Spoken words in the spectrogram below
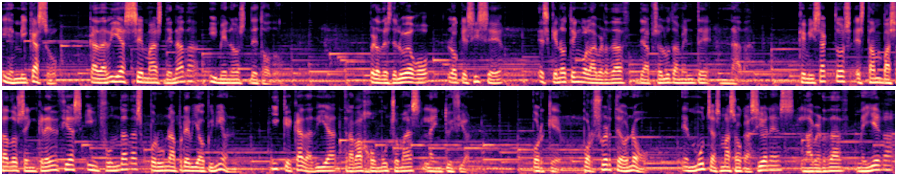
Y en mi caso, cada día sé más de nada y menos de todo pero desde luego lo que sí sé es que no tengo la verdad de absolutamente nada, que mis actos están basados en creencias infundadas por una previa opinión y que cada día trabajo mucho más la intuición. Porque, por suerte o no, en muchas más ocasiones la verdad me llega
